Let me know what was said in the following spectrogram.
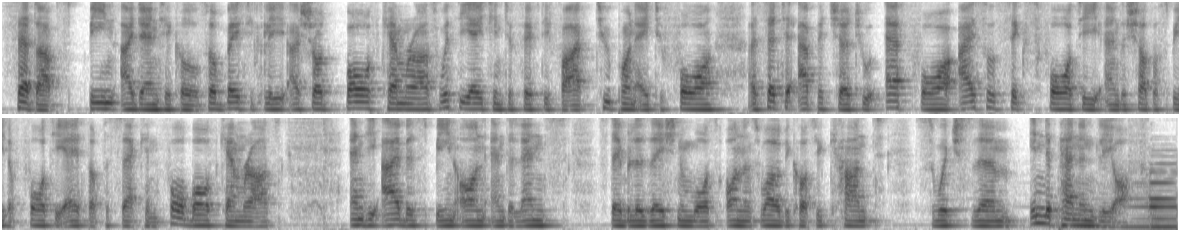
setups been identical. So basically, I shot both cameras with the 18 to 55 2.8 to 4. I set the aperture to f4, ISO 640, and a shutter speed of 48th of a second for both cameras. And the IBIS being on, and the lens stabilization was on as well because you can't switch them independently off.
